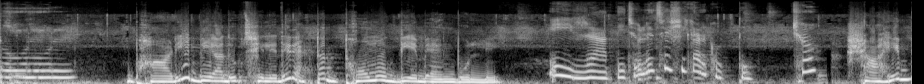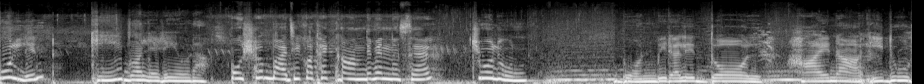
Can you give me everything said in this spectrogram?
টোল ভারী বেয়াদব ছেলেদের একটা ধমক দিয়ে ব্যাং বললে এই রাতে চলেছে শিকার করতে সাহেব বললেন কি বলে রে ওরা? ওসব বাজে কথায় কান দেবেন না স্যার। চলুন। বনবিড়ালের দল, হায়না, ইঁদুর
